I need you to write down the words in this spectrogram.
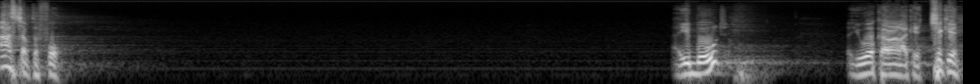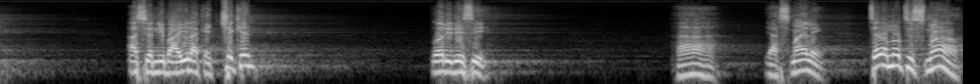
Acts chapter 4. Are you bold? You walk around like a chicken. Ask your neighbor, are you like a chicken? What did they say? Ah, they are smiling. Tell them not to smile.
